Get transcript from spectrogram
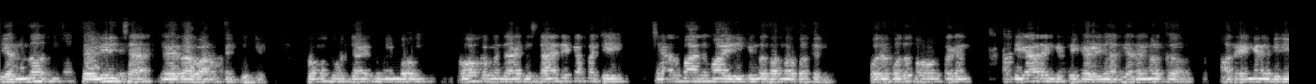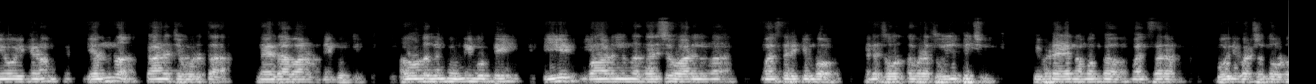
എന്ന് തെളിയിച്ച നേതാവാണ് പെൺകുട്ടി. ബ്ലോക്ക് പഞ്ചായത്ത് മെമ്പറും ബ്ലോക്ക് പഞ്ചായത്ത് സ്റ്റാൻഡിംഗ് കമ്മിറ്റി ചെയർമാനുമായിരിക്കുന്ന സന്ദർഭത്തിൽ ഒരു പൊതുപ്രവർത്തകൻ അധികാരം കിട്ടിക്കഴിഞ്ഞാൽ ജനങ്ങൾക്ക് അത് എങ്ങനെ വിനിയോഗിക്കണം എന്ന് കാണിച്ചു കൊടുത്ത നേതാവാണ് ഉണ്ണിൻകുട്ടി അതുകൊണ്ട് തന്നെ ഉണ്ണിൻകുട്ടി ഈ വാർഡിൽ നിന്ന് തരിശു വാർഡിൽ നിന്ന് മത്സരിക്കുമ്പോൾ എന്റെ സുഹൃത്ത് ഇവിടെ സൂചിപ്പിച്ചു ഇവിടെ നമുക്ക് മത്സരം ഭൂരിപക്ഷത്തോട്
